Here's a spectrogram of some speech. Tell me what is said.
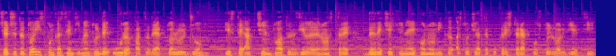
Cercetătorii spun că sentimentul de ură față de actualul job este accentuat în zilele noastre de recesiunea economică asociată cu creșterea costurilor vieții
